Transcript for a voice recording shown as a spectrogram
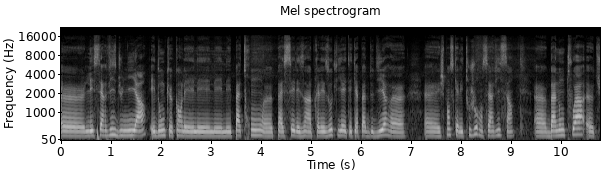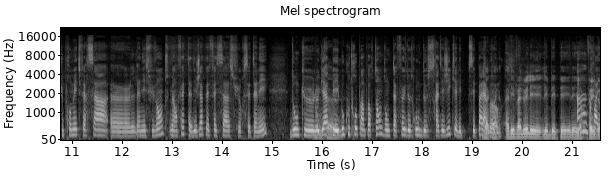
euh, les services d'une IA. Et donc, euh, quand les, les- les- les patrons euh, passaient les uns après les autres, l'IA était capable de dire, euh, je pense qu'elle est toujours en service, hein, bah non, toi, tu promets de faire ça l'année suivante, mais en fait, tu as déjà fait ça sur cette année. Donc, le gap est beaucoup trop important, donc ta feuille de route de stratégique, elle est- c'est pas la bonne. Elle évaluait les, les BP et les feuilles de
